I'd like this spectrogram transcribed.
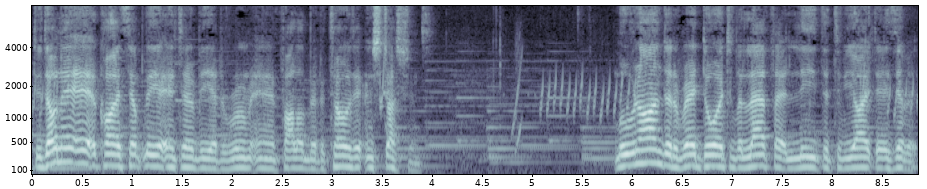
To donate a card, simply enter via the room and follow the toes instructions. Moving on to the red door to the left that leads to the art exhibit.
